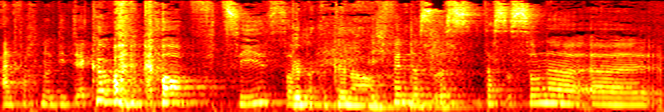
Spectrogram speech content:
einfach nur die Decke über den Kopf ziehst. Gen genau. Ich finde, das ist, das ist so eine äh,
